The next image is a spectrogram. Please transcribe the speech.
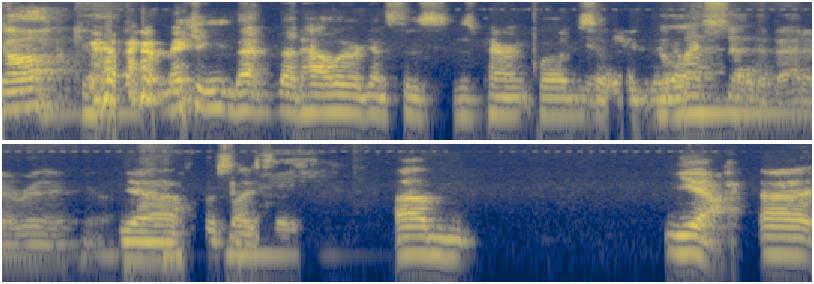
oh, making that, that howler against his, his parent club. Yeah. So they, they the less said, the better, really. Yeah. precisely. Um, yeah, uh,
